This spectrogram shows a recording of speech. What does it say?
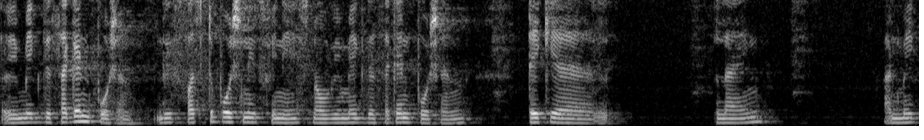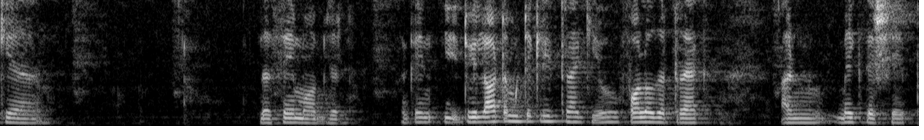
We make the second portion. This first portion is finished. Now we make the second portion. Take a line and make a the same object again it will automatically track you follow the track and make the shape.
